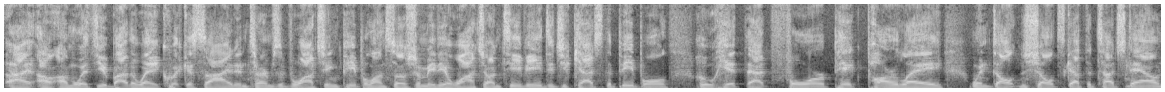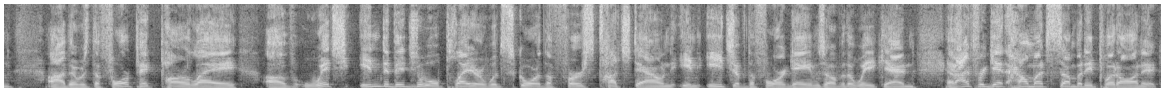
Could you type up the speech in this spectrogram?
I, I- I'm with you. By the way, quick aside in terms of watching people on social media watch on TV, did you catch the people who hit that four pick parlay when Dalton Schultz got the touchdown? Uh, there was the four pick parlay of which individual player would score the first touchdown in each of the four games over the weekend. And I forget how much somebody put on it.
